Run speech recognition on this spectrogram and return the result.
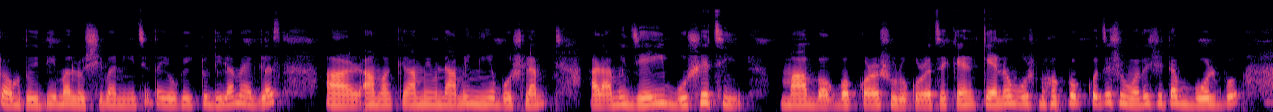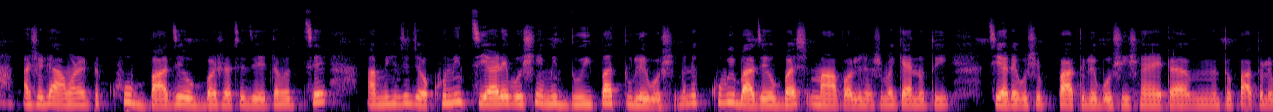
টক দই দিয়ে মা লস্যি বানিয়েছে, তাই ওকে একটু দিলাম এক গ্লাস। আর আমাকে, আমি মানে আমি নিয়ে বসলাম। আর আমি যেই বসেছি, মা বক বক করা শুরু করেছে। কেন কেন বস, বক বক করছে তোমাদের সেটা বলব। আসলে আমার একটা খুব বাজে অভ্যাস আছে, যে এটা হচ্ছে, আমি হচ্ছে যখনই চেয়ারে বসি, আমি দুই পা তুলে বসি। মানে খুবই বাজে অভ্যাস। মা বলে সবসময়, কেন তুই চেয়ারে বসে পা তুলে বসিস? হ্যাঁ এটা তো পা তুলে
